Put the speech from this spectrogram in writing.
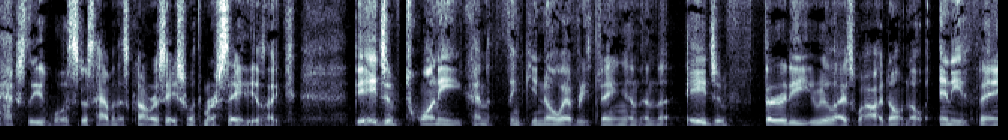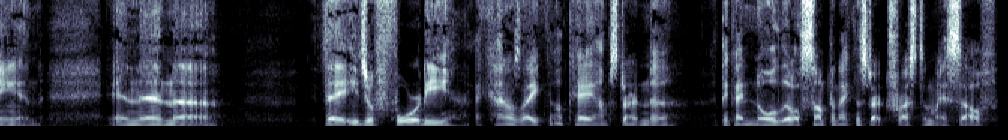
actually was just having this conversation with Mercedes. Like the age of 20, you kind of think you know everything. And then the age of 30, you realize, wow, I don't know anything. And, and then, uh, the age of 40, I kind of was like, okay, I'm starting to, I think I know a little something. I can start trusting myself.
